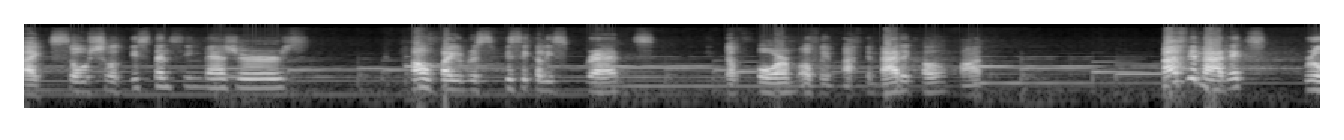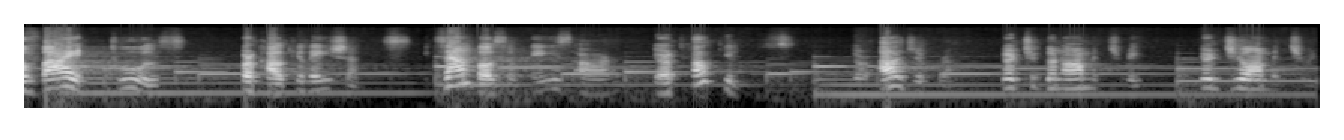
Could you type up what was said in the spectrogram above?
like social distancing measures and how virus physically spreads in the form of a mathematical model. Mathematics provide tools for calculations. Examples of these are your calculus, your algebra, your trigonometry, your geometry,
